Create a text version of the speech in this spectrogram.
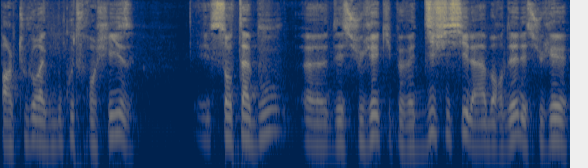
parle toujours avec beaucoup de franchise et sans tabou euh, des sujets qui peuvent être difficiles à aborder, des sujets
